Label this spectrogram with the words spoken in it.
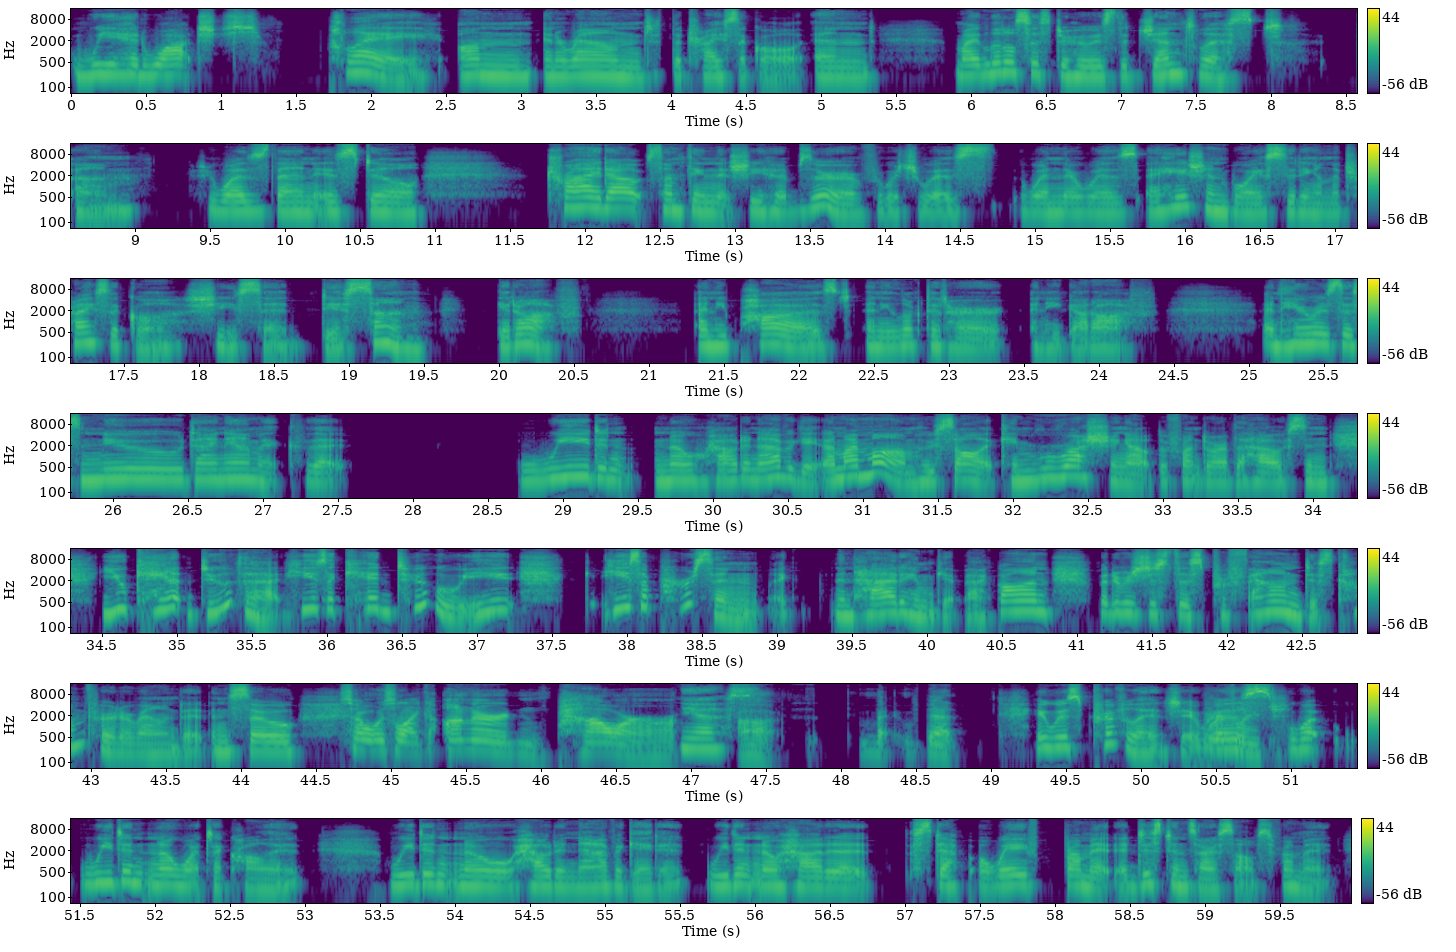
we had watched play on and around the tricycle. And my little sister, who is the gentlest, um, she was then, is still, tried out something that she had observed, which was when there was a Haitian boy sitting on the tricycle, she said, Descend, get off. And he paused and he looked at her and he got off. And here was this new dynamic that we didn't know how to navigate. And my mom, who saw it, came rushing out the front door of the house. And you can't do that. He's a kid too. He he's a person. Like and had him get back on, but it was just this profound discomfort around it. And so So it was like unearned power. Yes. Uh, that it was privilege. It privilege. was what we didn't know what to call it. We didn't know how to navigate it. We didn't know how to step away from it, uh, distance ourselves from it.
